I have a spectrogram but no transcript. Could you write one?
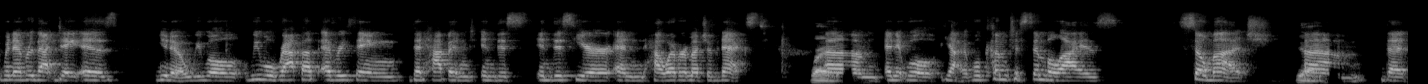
whenever that day is you know we will we will wrap up everything that happened in this in this year and however much of next right um, and it will yeah it will come to symbolize so much yeah. um, that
